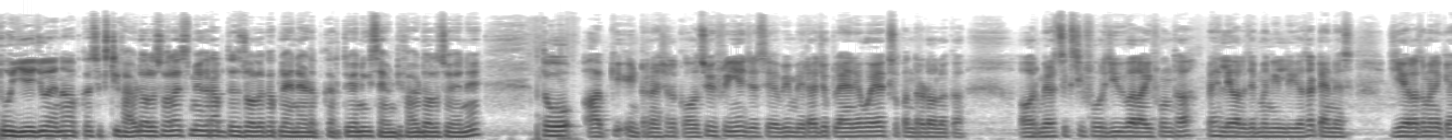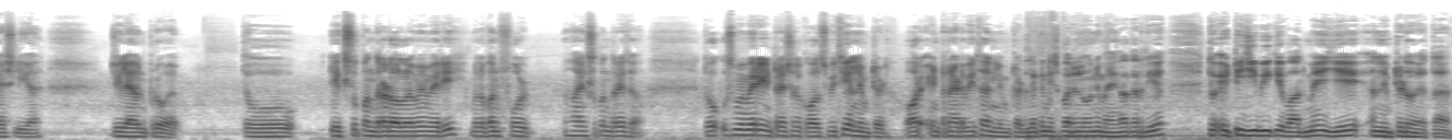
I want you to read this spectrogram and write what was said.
तो ये जो है ना आपका सिक्सटी फाइव डॉलर्स वाला, इसमें अगर आप दस डॉलर का प्लान एडअप करते हो, यानी कि सेवेंटी फाइव डॉलर्स हो यानी तो आपकी इंटरनेशनल कॉल्स भी फ्री हैं। जैसे अभी मेरा जो प्लान है, वो है एक सौ पंद्रह डॉलर का। और मेरा सिक्सटी फोर जी बी वाला आईफोन था, पहले वाला जब मैंने लिया था टेन एस ये वाला तो मैंने कैश लिया है, जो इलेवन प्रो है। तो एक सौ पंद्रह डॉलर में मेरी मतलब वन फोर हाँ एक सौ पंद्रह ही था। तो उसमें मेरी इंटरनेशनल कॉल्स भी थी अनलिमिटेड और इंटरनेट भी था अनलिमिटेड लेकिन इस बार इन लोगों ने महँगा कर दिया। तो एट्टी जी के बाद में ये अनलिमिटेड हो जाता है,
